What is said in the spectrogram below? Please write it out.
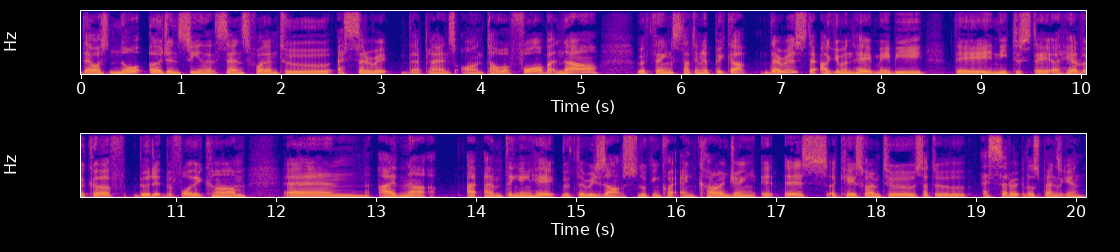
there was no urgency in that sense for them to accelerate their plans on Tower 4. But now, with things starting to pick up, there is the argument hey, maybe they need to stay ahead of the curve, build it before they come. And I now. I, I'm thinking, hey, with the results looking quite encouraging, it is a case for them to start to accelerate those plans again.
